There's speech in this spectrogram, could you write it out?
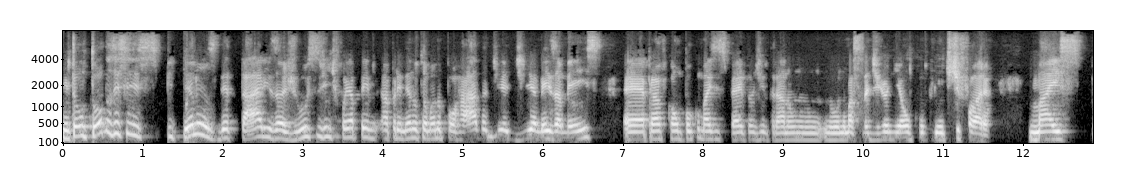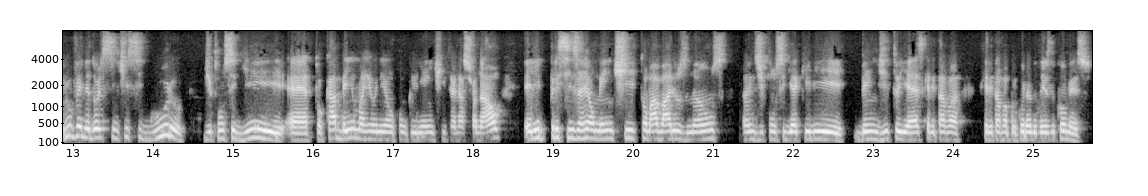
Então, todos esses pequenos detalhes, ajustes, a gente foi aprendendo, tomando porrada dia a dia, mês a mês, é, para ficar um pouco mais esperto antes de entrar num, numa sala de reunião com o cliente de fora. Mas para o vendedor se sentir seguro de conseguir é, tocar bem uma reunião com um cliente internacional, ele precisa realmente tomar vários nãos antes de conseguir aquele bendito yes que ele estava que ele estava procurando desde o começo.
